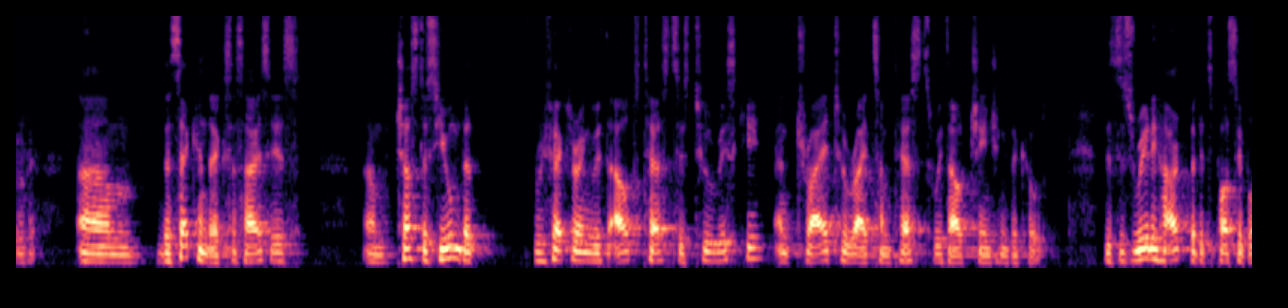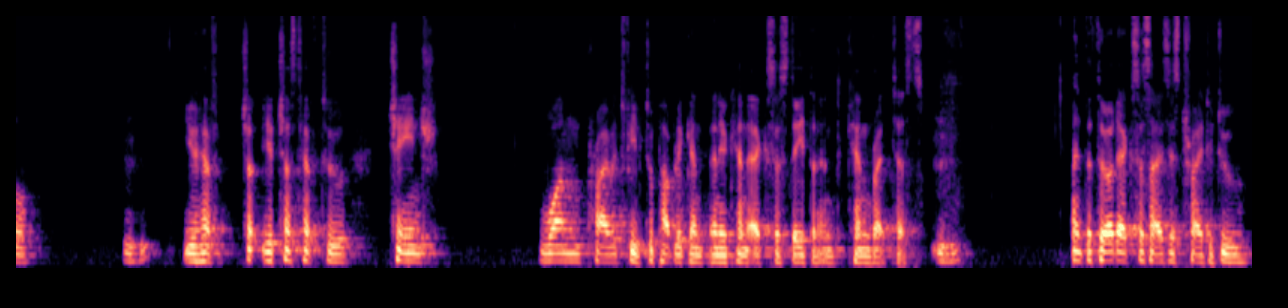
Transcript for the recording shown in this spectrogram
okay. Um, the second exercise is um, just assume that refactoring without tests is too risky and try to write some tests without changing the code. This is really hard, but it's possible. You have ju- you just have to change one private field to public, and then you can access data and can write tests. And the third exercise is try to do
